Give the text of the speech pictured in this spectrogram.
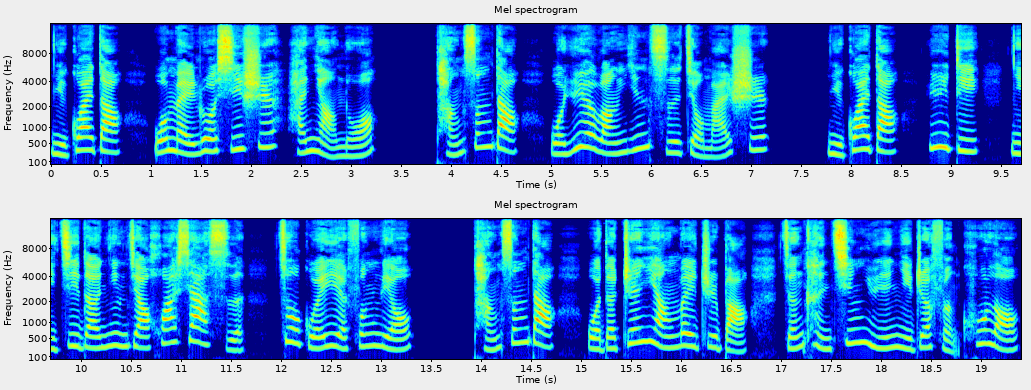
女怪道：“我美若西施还袅娜。”唐僧道：“我越王因此久埋尸。”女怪道：“玉帝，你记得宁叫花下死，做鬼也风流。”唐僧道：“我的真阳未至宝，怎肯轻于你这粉骷髅？”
